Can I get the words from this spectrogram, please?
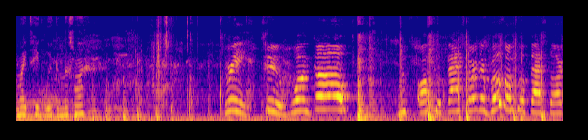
I might take Luke in this one. Three, two, one, go! Luke's off to a fast start. They're both off to a fast start.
